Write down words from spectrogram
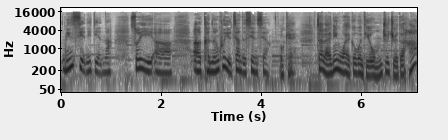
明显一点呢，所以呃呃可能会有这样的现象。OK，再来另外一个问题，我们就觉得啊，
